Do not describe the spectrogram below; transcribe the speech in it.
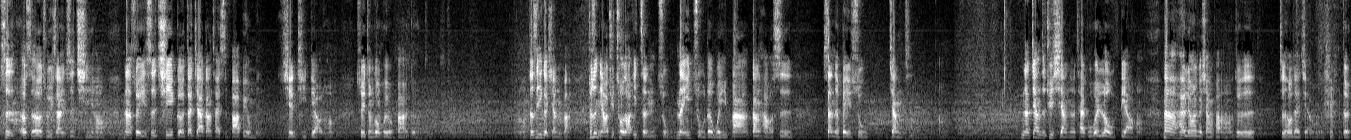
是二十二除以三是七哈。那所以是七个再加刚才十八被我们先提掉了哈，所以总共会有八个。这是一个想法，就是你要去凑到一整组，那一组的尾巴刚好是。三的倍数，这样子啊，那这样子去想呢，才不会漏掉哈。那还有另外一个想法啊，就是之后再讲。对，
